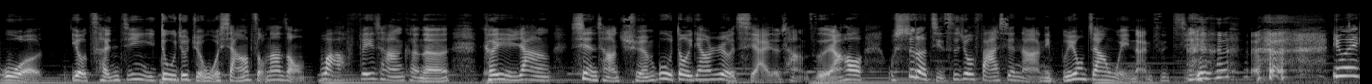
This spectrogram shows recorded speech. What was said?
我。有曾经一度就觉得我想要走那种哇，非常可能可以让现场全部都一定要热起来的场子。然后我试了几次，就发现呐、啊，你不用这样为难自己，因为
